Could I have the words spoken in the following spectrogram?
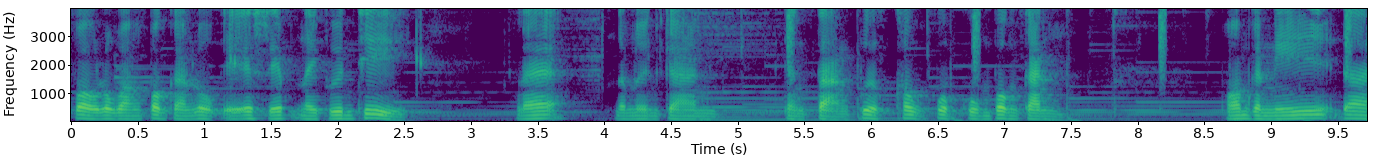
เฝ้าระวังป้องกันโรค ASF ในพื้นที่ และดำเนินการต่างๆ เพื่อเข้าควบคุมป้องกัน พร้อมกันนี้ได้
